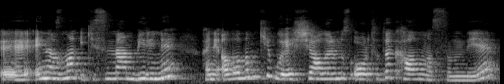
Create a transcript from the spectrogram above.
e, en azından ikisinden birini hani alalım ki bu eşyalarımız ortada kalmasın diye.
